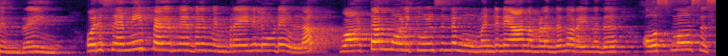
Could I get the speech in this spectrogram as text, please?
membrane ഒരു സെമി പെർമിയബിൾ മെംബ്രെയിനിലൂടെയുള്ള വാട്ടർ മോളിക്യൂൾസിന്റെ മൂവ്മെന്റിനെയാണ് നമ്മൾ എന്തെന്ന് പറയുന്നത്? ഓസ്മോസിസ്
